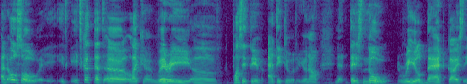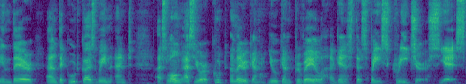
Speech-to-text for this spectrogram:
And also it, it's got that uh, like very uh, positive attitude you know there is no real bad guys in there and the good guys win and as long as you're a good american you can prevail against the space creatures yes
